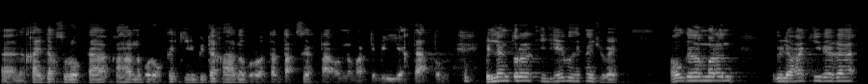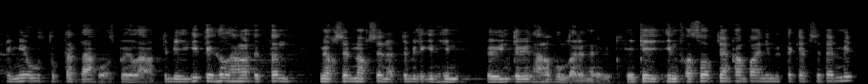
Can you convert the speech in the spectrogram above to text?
хайдак суроктага каханы борокка кирбите каханы бороттан таксыяктаа онна барты биллияктаак бол. Биллен турар идея быхытна жүгай. Ол гынан баран үләгә кирере эме устуктар да хос быйлагатты. Билги тегил хаңатыттан мөксен мөксен өттө билгин хин өйүн төйүн хаңа булларын эребит. Эти инфософт ден компанияны да кепсетемит.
